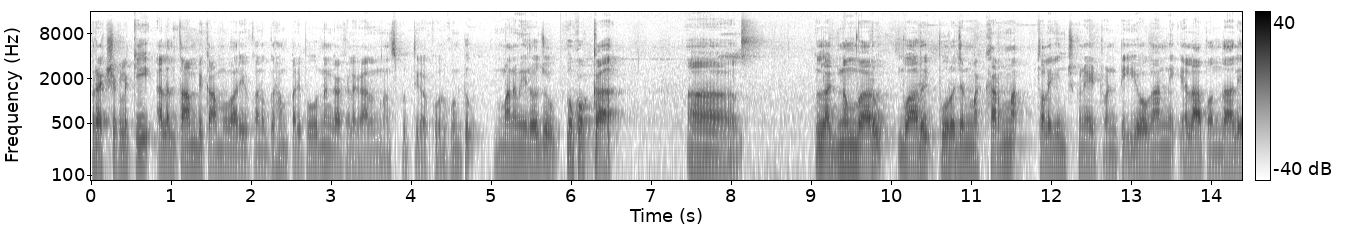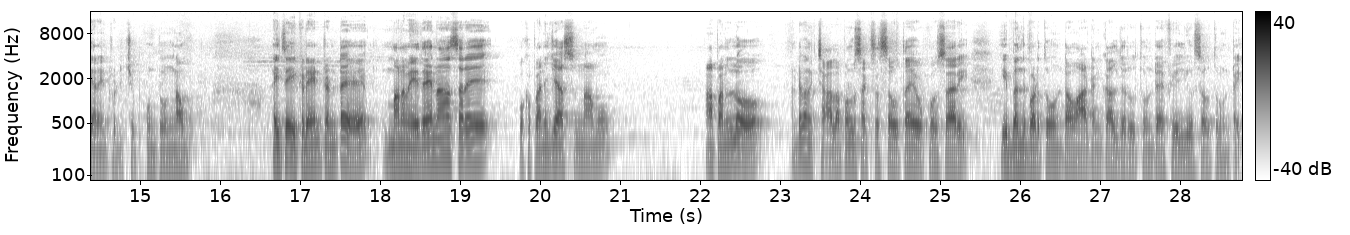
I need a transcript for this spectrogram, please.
ప్రేక్షకులకి ఆ లలితాంబిక అమ్మవారి యొక్క అనుగ్రహం పరిపూర్ణంగా కలగాలని మనస్ఫూర్తిగా కోరుకుంటూ మనం ఈరోజు ఒక్కొక్క లగ్నం వారు వారి పూర్వజన్మ కర్మ తొలగించుకునేటువంటి యోగాన్ని ఎలా పొందాలి అనేటువంటి చెప్పుకుంటూ ఉన్నాము అయితే ఇక్కడ ఏంటంటే మనం ఏదైనా సరే ఒక పని చేస్తున్నాము ఆ పనిలో అంటే మనకు చాలా పనులు సక్సెస్ అవుతాయి ఒక్కోసారి ఇబ్బంది పడుతూ ఉంటాం ఆటంకాలు జరుగుతూ ఉంటాయి ఫెయిల్యూర్స్ అవుతూ ఉంటాయి.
